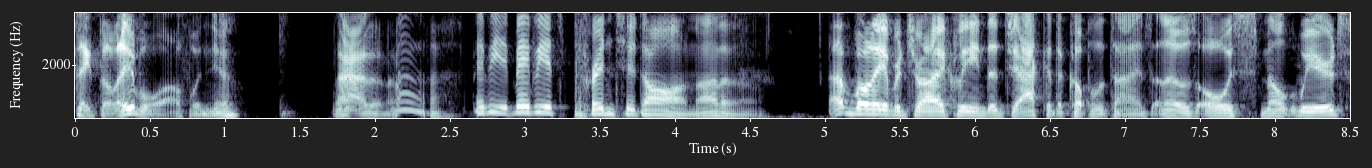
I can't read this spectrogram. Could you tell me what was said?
take the label off, wouldn't you? I don't know. Ah, maybe maybe it's printed on. I don't know. I've only ever dry cleaned a jacket a couple of times, and it was always smelt weird.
